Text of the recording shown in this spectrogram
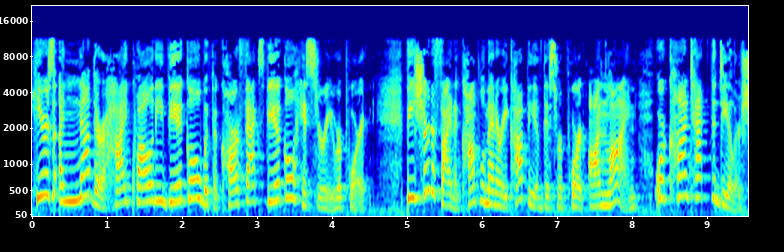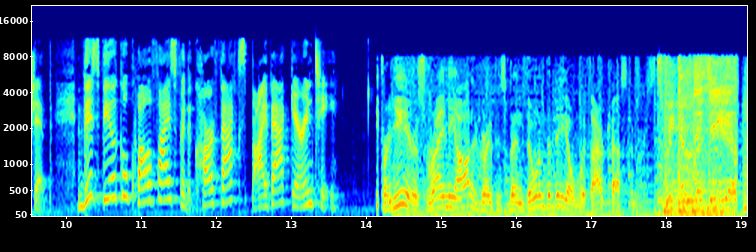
Here's another high quality vehicle with a Carfax Vehicle History Report. Be sure to find a complimentary copy of this report online or contact the dealership. This vehicle qualifies for the Carfax Buyback Guarantee. For years, Ramey Auto Group has been doing the deal with our customers. We do the deal.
